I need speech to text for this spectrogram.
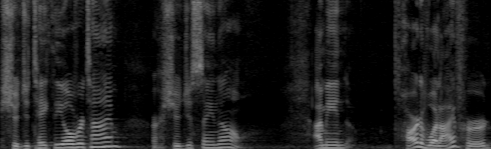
Should you take the overtime or should you say no? I mean, part of what I've heard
